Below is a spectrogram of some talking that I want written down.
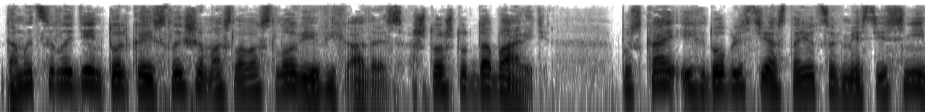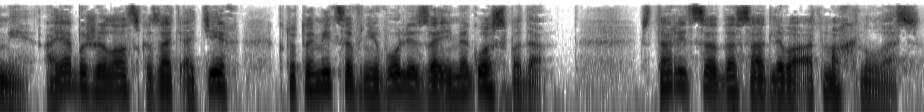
"Да мы целый день только и слышим о славословии в их адрес. Что ж тут добавить? Пускай их доблести остаются вместе с ними, а я бы желал сказать о тех, кто томится в неволе за имя Господа. Старица досадливо отмахнулась.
